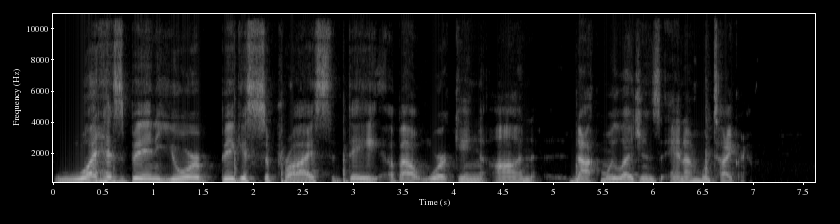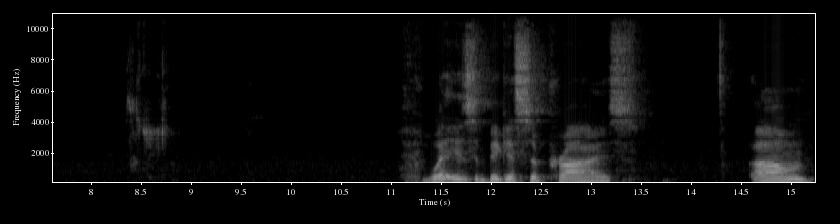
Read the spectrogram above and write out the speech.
What has been your biggest surprise to date about working on Nak Muay Legends and on Muay Thai Gram? What is the biggest surprise? Um,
